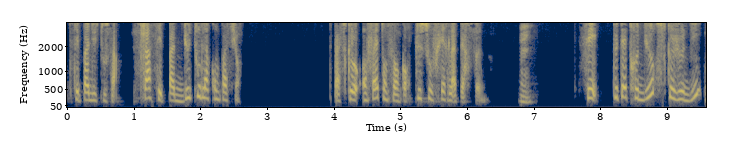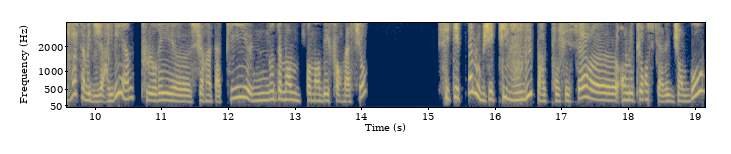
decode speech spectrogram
C'est pas du tout ça. Ça, c'est pas du tout de la compassion. Parce qu'en en fait, on fait encore plus souffrir la personne. C'est peut-être dur ce que je dis. Moi, ça m'est déjà arrivé hein, de pleurer euh, sur un tapis, notamment pendant des formations. C'était pas l'objectif voulu par le professeur. Euh, en l'occurrence, c'était avec Jambo.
